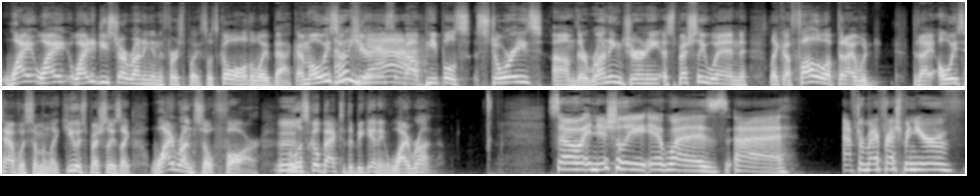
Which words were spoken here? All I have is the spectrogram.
why why why did you start running in the first place? Let's go all the way back. I'm always so Oh, curious yeah. about people's stories, um, their running journey, especially when like a follow up that I would that I always have with someone like you, especially is like, why run so far? Mm. But let's go back to the beginning. Why run? So initially, it was uh, after my freshman year of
